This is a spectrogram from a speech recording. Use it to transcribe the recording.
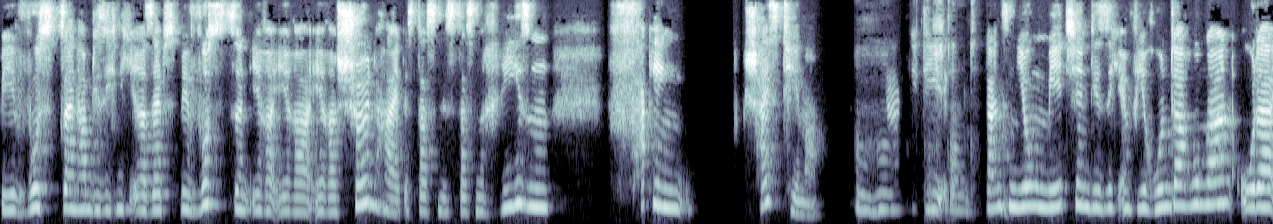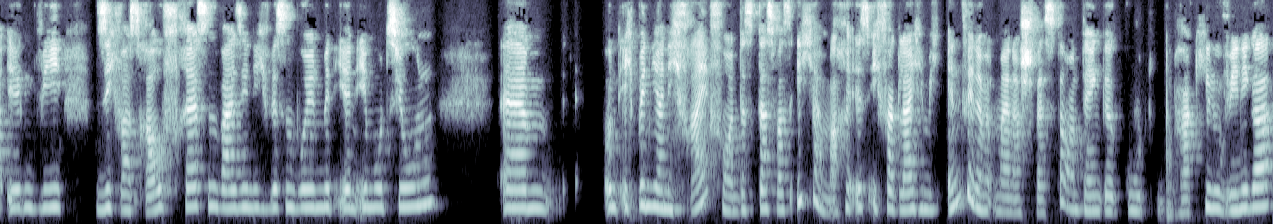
Selbstbewusstsein haben, die sich nicht ihrer selbst bewusst sind, ihrer, ihrer, ihrer Schönheit, ist das, ist das ein riesen fucking Scheißthema. Mhm, die ganzen jungen Mädchen, die sich irgendwie runterhungern oder irgendwie sich was rauffressen, weil sie nicht wissen, wohin mit ihren Emotionen. Ähm, und ich bin ja nicht frei von. Das, das, was ich ja mache, ist, ich vergleiche mich entweder mit meiner Schwester und denke, gut, ein paar Kilo weniger,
